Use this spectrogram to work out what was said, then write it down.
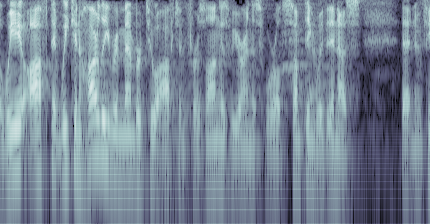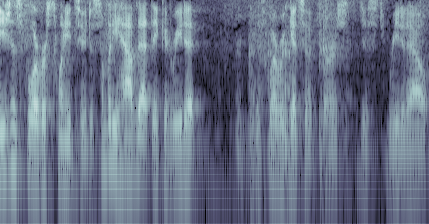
we often, we can hardly remember too often, for as long as we are in this world, something within us that in Ephesians 4, verse 22, does somebody have that? They could read it. If whoever gets it first, just read it out.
